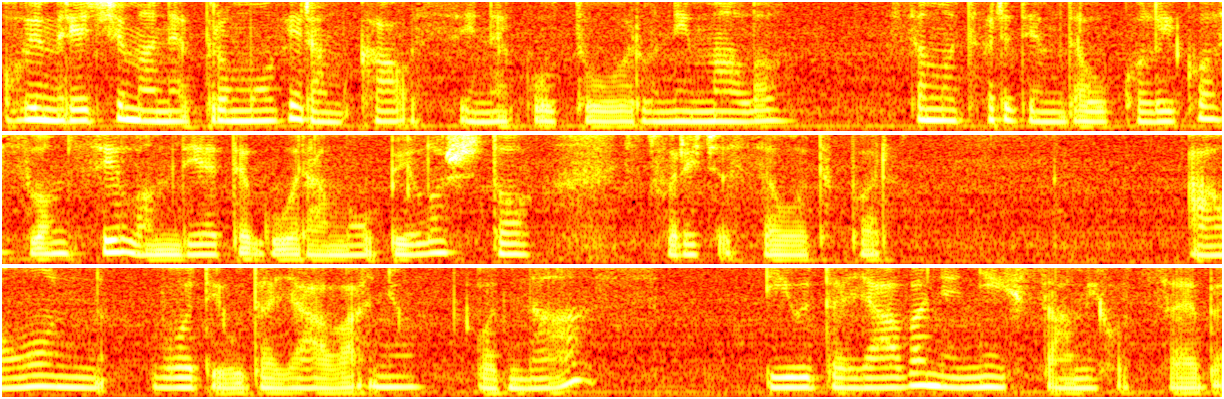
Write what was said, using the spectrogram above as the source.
Ovim riječima ne promoviram kaos i nekulturu, ni malo. Samo tvrdim da ukoliko svom silom dijete guramo u bilo što, stvorit će se otpor. A on vodi udaljavanju od nas i udaljavanje njih samih od sebe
